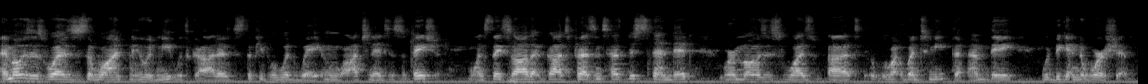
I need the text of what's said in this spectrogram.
And Moses was the one who would meet with God as the people would wait and watch in anticipation. Once they saw that God's presence had descended where Moses was, uh, went to meet them, they would begin to worship.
